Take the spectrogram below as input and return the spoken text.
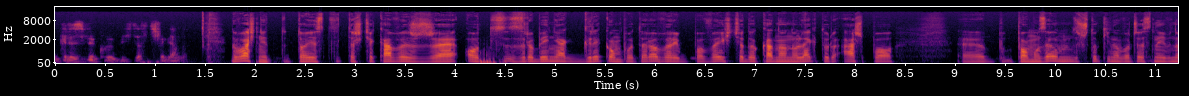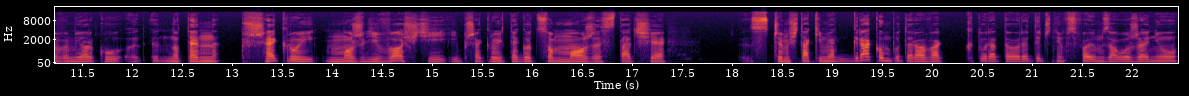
gry zwykłe być dostrzegane. No właśnie, to jest też ciekawe, że od zrobienia gry komputerowej po wejściu do kanonu lektur aż po po Muzeum Sztuki Nowoczesnej w Nowym Jorku, e, no ten przekrój możliwości i przekrój tego, co może stać się z czymś takim jak gra komputerowa, która teoretycznie w swoim założeniu,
